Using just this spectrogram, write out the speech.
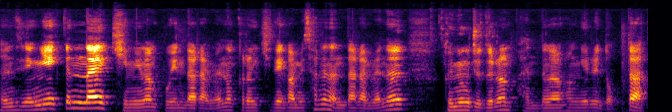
전쟁이 끝날 기미만 보인다라면은 그런 기대감이 살아난다라면은 금융주들은 반등할 확률이 높다.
